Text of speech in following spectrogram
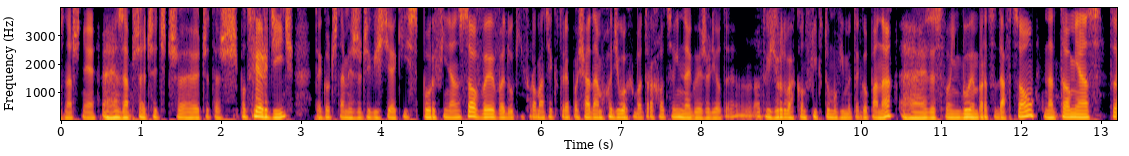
jednoznacznie e, zaprzeczyć, czy, czy też potwierdzić tego, czy tam jest rzeczywiście jakiś spór finansowy. Według informacji, które posiadam, chodziło chyba trochę o co innego, jeżeli o, te, o tych źródłach konfliktu mówimy tego pana e, ze swoim byłym pracodawcą. Natomiast e,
